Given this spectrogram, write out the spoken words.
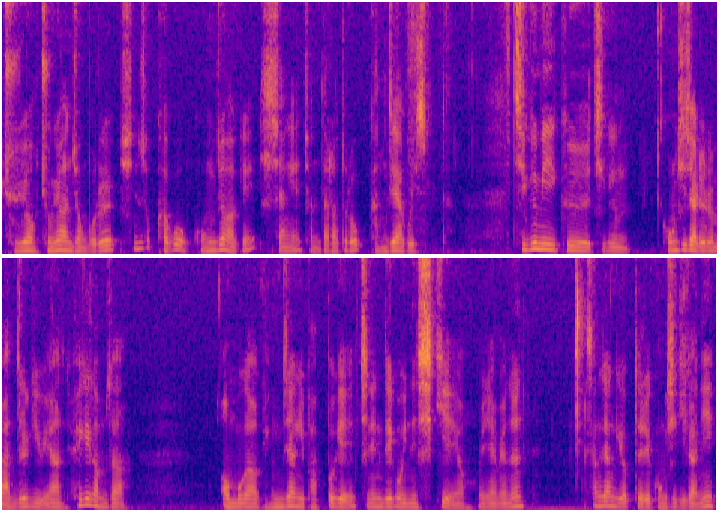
주요 중요한 정보를 신속하고 공정하게 시장에 전달하도록 강제하고 있습니다. 지금이 그 지금 공시 자료를 만들기 위한 회계 감사 업무가 굉장히 바쁘게 진행되고 있는 시기예요. 왜냐하면은 상장 기업들의 공시 기간이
